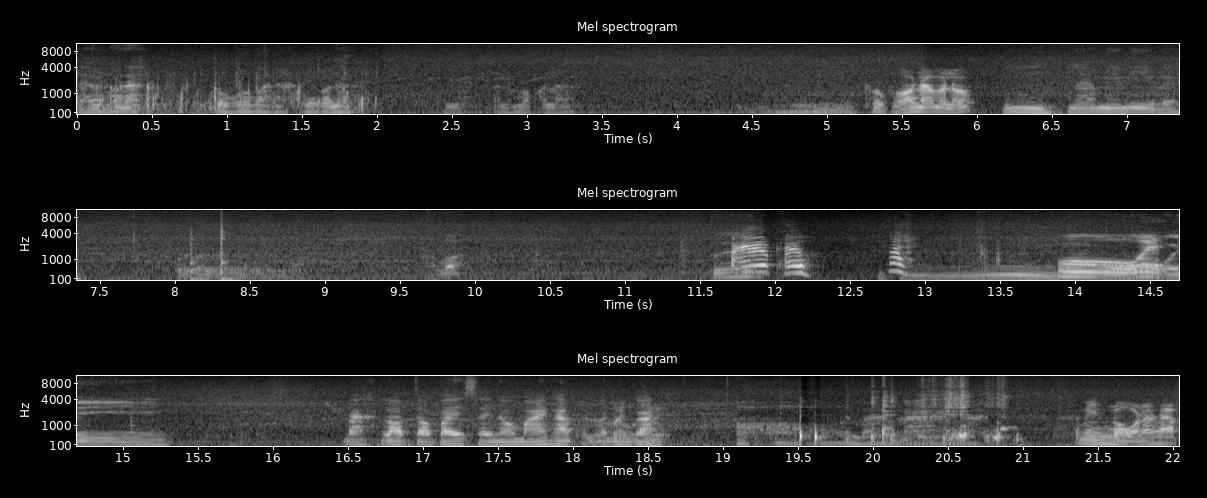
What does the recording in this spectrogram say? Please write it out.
แล้วเท่านั้น ลงว่านะเดี๋ยวก่อนนะนี่อันน้ำบอกก่อนนะทั่วพอน้ำมันเนาะอืม น้ำมีนี่อยู่เลยเอาวะปึ๊บแป๊บแป๊บอืมโอ้ยยมารอบต่อไปใส่หน่อไม้ครับ มาดูกันโอ้ยมามาก็เป็นหนอนะครับ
